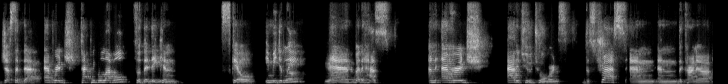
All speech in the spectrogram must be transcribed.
just at that average technical level so that they can scale immediately yeah. And but it has an average attitude towards the stress and and the kind of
